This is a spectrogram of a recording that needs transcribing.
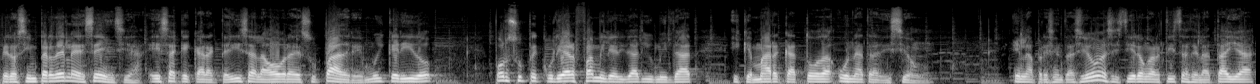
pero sin perder la esencia, esa que caracteriza la obra de su padre, muy querido por su peculiar familiaridad y humildad y que marca toda una tradición. En la presentación asistieron artistas de la talla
